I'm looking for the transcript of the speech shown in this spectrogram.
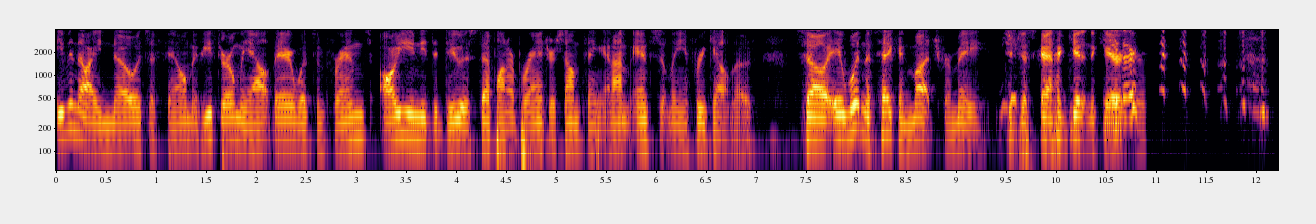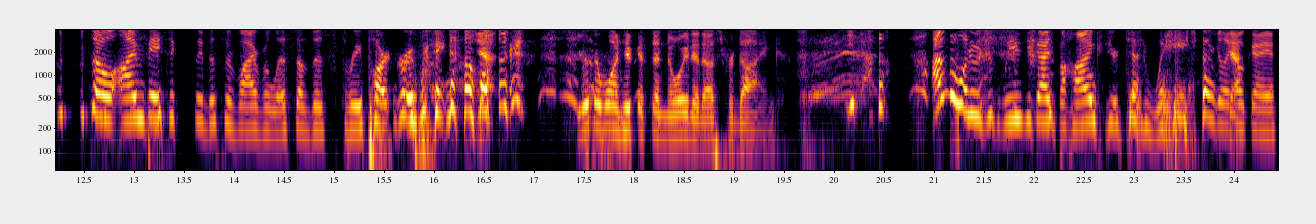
even though I know it's a film, if you throw me out there with some friends, all you need to do is step on a branch or something, and I'm instantly in freak out mode. So it wouldn't have taken much for me to just kind of get into character. so I'm basically the survivalist of this three part group right now. Yeah. You're the one who gets annoyed at us for dying. I'm the one who just leaves you guys behind because you're dead weight. I'd be like, Yeah. okay,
